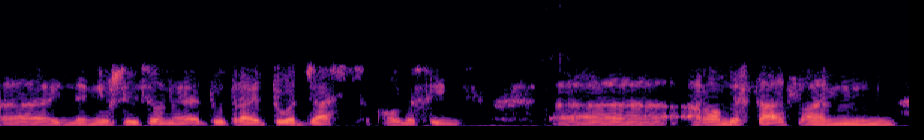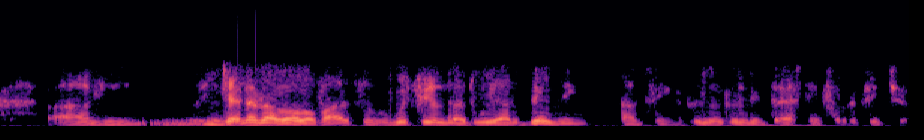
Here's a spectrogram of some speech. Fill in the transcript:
uh, in the new season eh, to try to adjust all the things around the staff and, in general, all of us we feel that we are building something really really interesting for the future.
